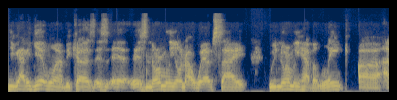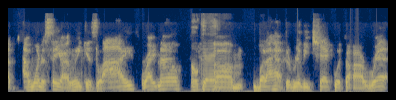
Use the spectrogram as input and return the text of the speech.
You got to get one because it's it's normally on our website. We normally have a link. Uh, I, I want to say our link is live right now. Okay. Um, but I have to really check with our rep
